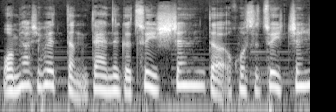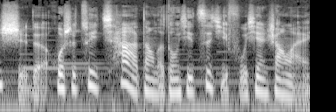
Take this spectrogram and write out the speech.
我们要学会等待那个最深的，或是最真实的，或是最恰当的东西自己浮现上来。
